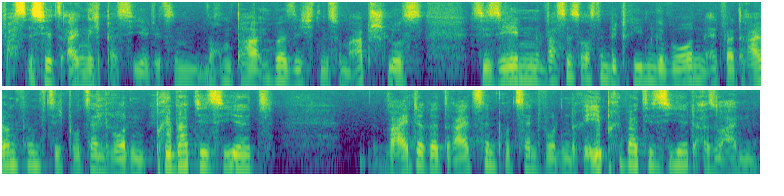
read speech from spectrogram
was ist jetzt eigentlich passiert? Jetzt noch ein paar Übersichten zum Abschluss. Sie sehen, was ist aus den Betrieben geworden? Etwa 53 Prozent wurden privatisiert, weitere 13 Prozent wurden reprivatisiert, also ein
